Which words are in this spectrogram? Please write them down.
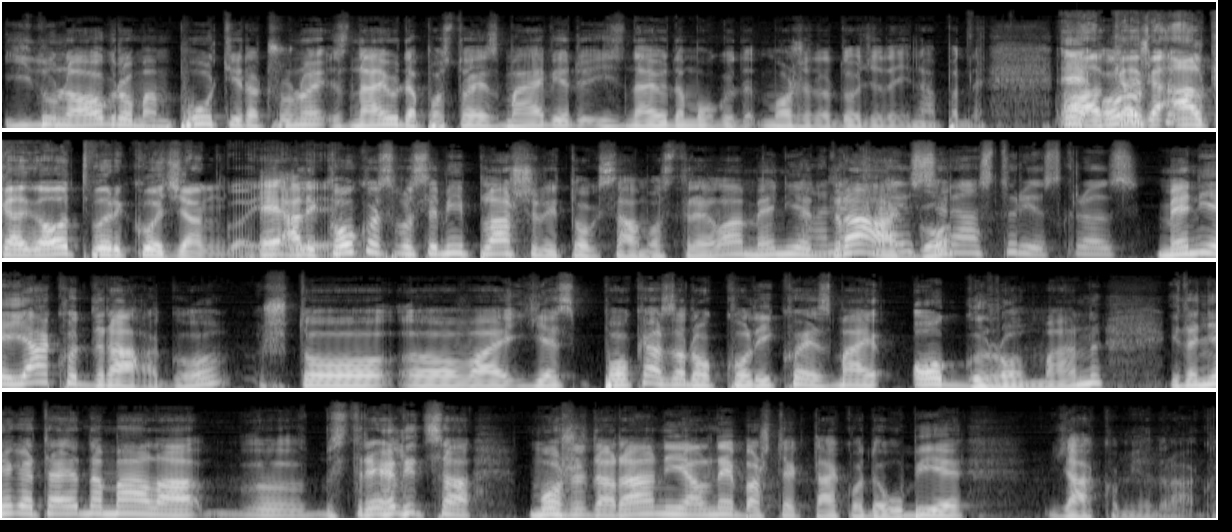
idu na ogroman put i računaju, znaju da postoje zmajevi i znaju da mogu da, može da dođe da i napadne. E, al, ono kad ga, al kad ga otvori ko Django. E, ali koliko smo se mi plašili tog samostrela, meni je A na kraju se drago, rasturio skroz. meni je jako drago što ovaj je pokazano koliko je zmaj ogroman i da njega ta jedna mala uh, strelica može da rani, ali ne baš tek tako da ubije. Jako mi je drago.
